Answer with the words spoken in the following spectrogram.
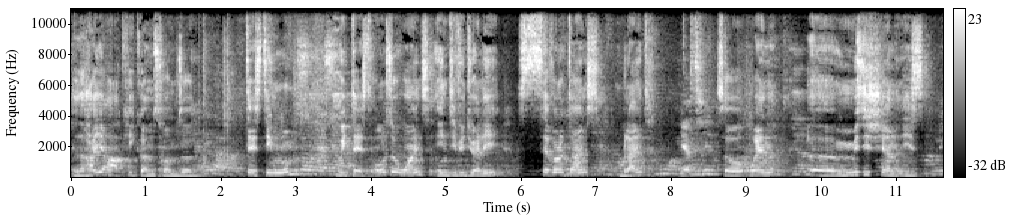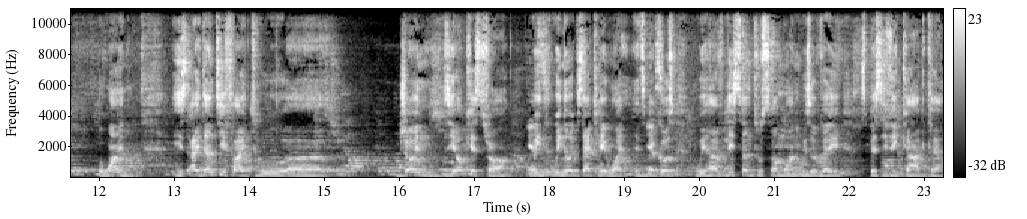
The hierarchy comes from the tasting room. We test all the wines individually several times, blind. Yes. So when a musician is a wine is identified to uh, join the orchestra, Yes. we, we know exactly why. It's Yes. because we have listened to someone with a very specific character,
